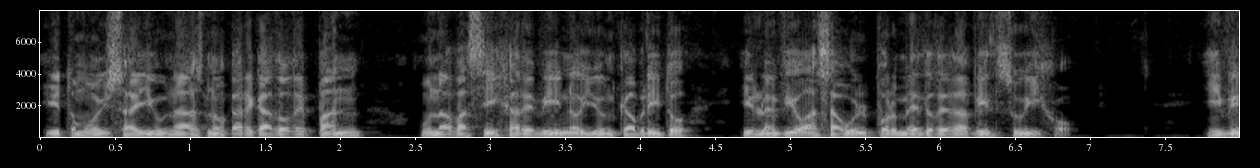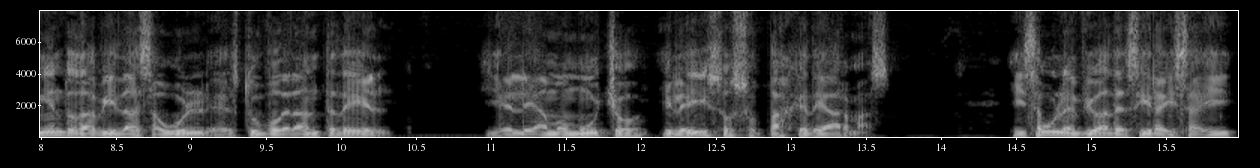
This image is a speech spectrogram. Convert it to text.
Y tomó Isaí un asno cargado de pan, una vasija de vino y un cabrito, y lo envió a Saúl por medio de David su hijo. Y viniendo David a Saúl, estuvo delante de él. Y él le amó mucho, y le hizo su paje de armas. Y Saúl envió a decir a Isaí,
